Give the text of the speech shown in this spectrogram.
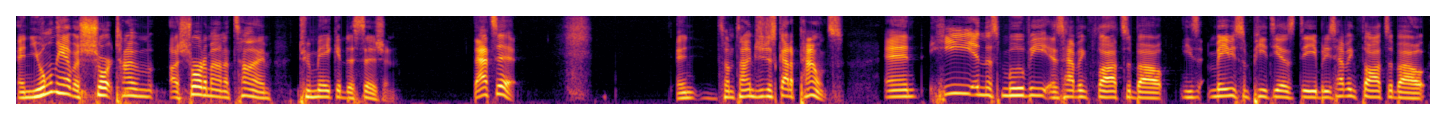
and you only have a short time, a short amount of time to make a decision. That's it and sometimes you just got to pounce. And he in this movie is having thoughts about he's maybe some PTSD, but he's having thoughts about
